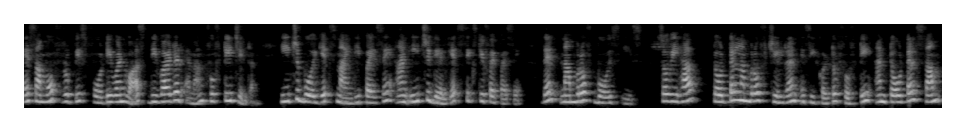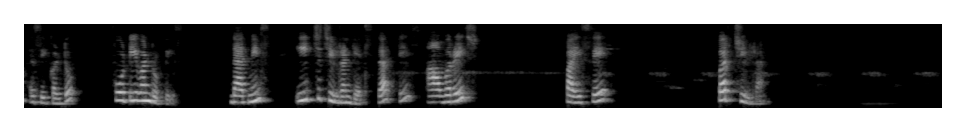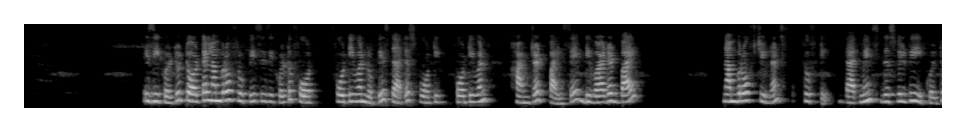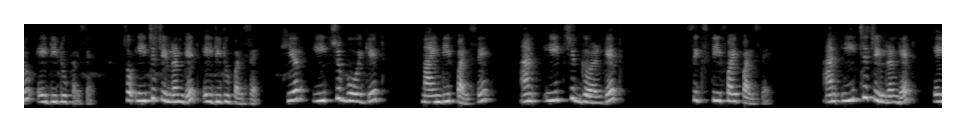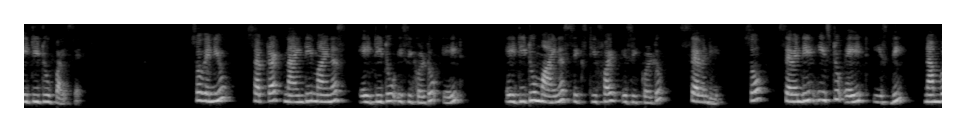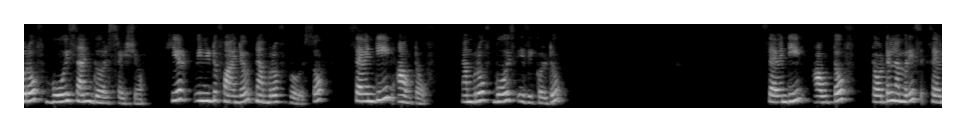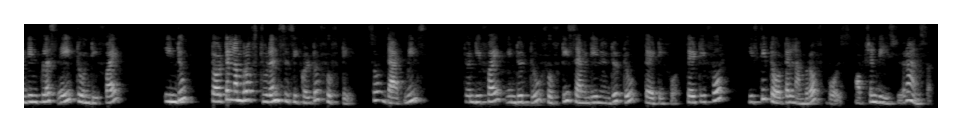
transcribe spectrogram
A sum of rupees 41 was divided among 50 children. Each boy gets 90 paise and each girl gets 65 paise. Then number of boys is. So we have total number of children is equal to 50 and total sum is equal to 41 rupees. That means each children gets that is average paise per children is equal to total number of rupees is equal to 4, 41 rupees that is 40, 4100 paise divided by number of children 50 that means this will be equal to 82 paise. So each children get 82 paise. Here each boy get 90 paise and each girl get 65 paise. And each children get 82 paise. So when you subtract 90 minus 82 is equal to 8 82 minus 65 is equal to 17 so 17 is to 8 is the number of boys and girls ratio. Here we need to find out number of boys. So 17 out of number of boys is equal to 17 out of total number is 17 plus 8 25 into total number of students is equal to 50. So that means 25 into 2 50 17 into 2 34. 34 is the total number of boys. Option B is your answer.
